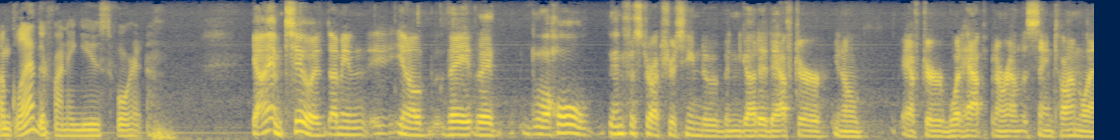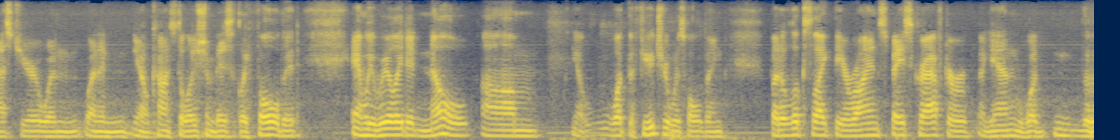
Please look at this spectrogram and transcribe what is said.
I'm glad they're finding use for it. Yeah, I am too. I mean, you know, they, they the whole infrastructure seemed to have been gutted after you know after what happened around the same time last year when when in, you know Constellation basically folded, and we really didn't know um, you know what the future was holding. But it looks like the Orion spacecraft, or again, what the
